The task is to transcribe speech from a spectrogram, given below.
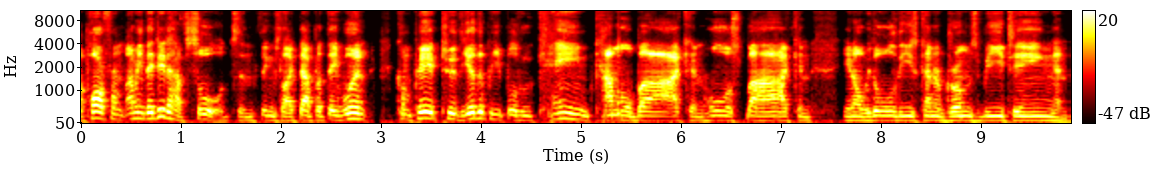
apart from. I mean, they did have swords and things like that, but they weren't compared to the other people who came camelback and horseback, and you know, with all these kind of drums beating and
